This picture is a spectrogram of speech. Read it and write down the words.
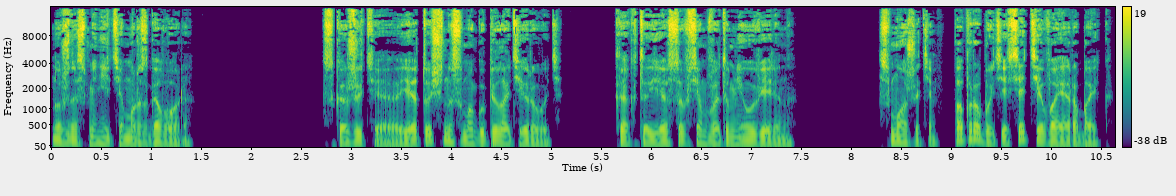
Нужно сменить тему разговора. Скажите, а я точно смогу пилотировать? Как-то я совсем в этом не уверен. Сможете. Попробуйте, сядьте в аэробайк.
